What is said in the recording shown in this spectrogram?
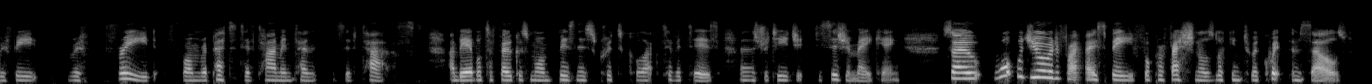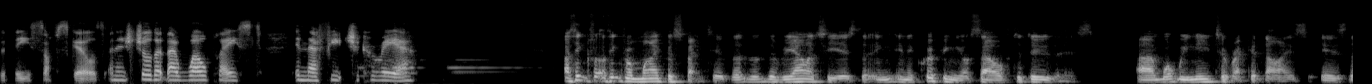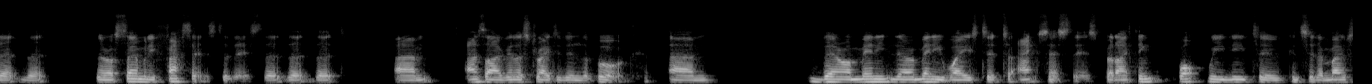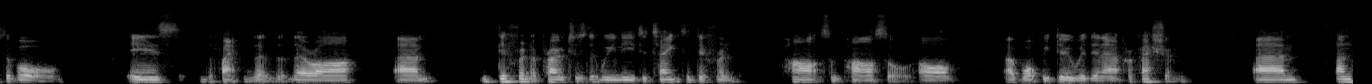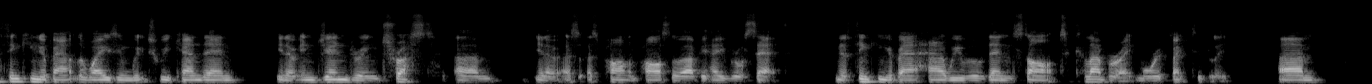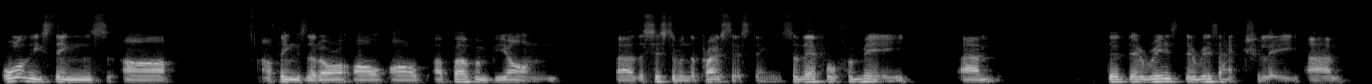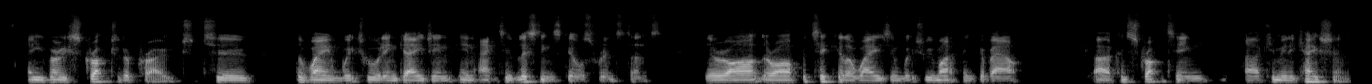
freed from repetitive time intensive tasks and be able to focus more on business critical activities and strategic decision making. So, what would your advice be for professionals looking to equip themselves with these soft skills and ensure that they're well placed in their future career? I think, I think from my perspective, the, the, the reality is that in, in equipping yourself to do this, um, what we need to recognize is that, that there are so many facets to this that, that, that um, as I've illustrated in the book, um, there are many there are many ways to, to access this, but I think what we need to consider most of all is the fact that, that there are um, different approaches that we need to take to different parts and parcel of of what we do within our profession, um, and thinking about the ways in which we can then, you know, engendering trust um, you know, as, as part and parcel of our behavioral set, you know, thinking about how we will then start to collaborate more effectively. Um, all of these things are are things that are, are, are above and beyond uh, the system and the process things. So therefore, for me, um, the, there is there is actually um, a very structured approach to the way in which we would engage in, in active listening skills, for instance there are there are particular ways in which we might think about uh, constructing uh, communication.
